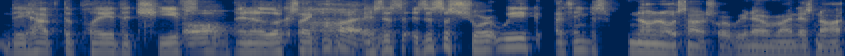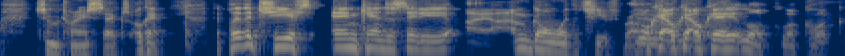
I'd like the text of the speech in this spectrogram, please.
they have to play the Chiefs, Oh, and it looks like God. is this is this a short week? I think this. No, no, it's not a short week. Never mind, it's not. December twenty sixth. Okay, they play the Chiefs in Kansas City. I, I'm going with the Chiefs, bro. Dude. Okay, okay, okay. Look, look, look.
